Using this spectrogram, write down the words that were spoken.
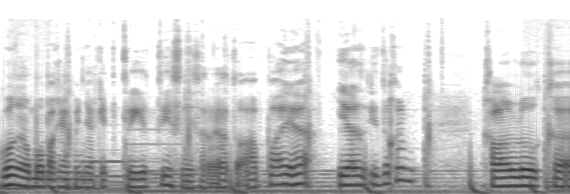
Gue nggak mau pakai penyakit kritis misalnya atau apa ya. Ya itu kan kalau lu ke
